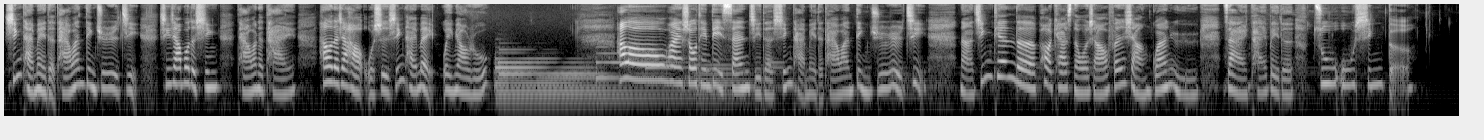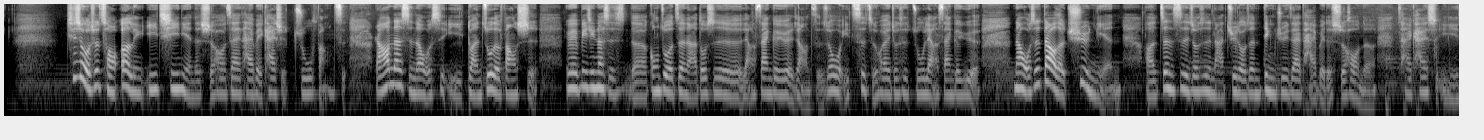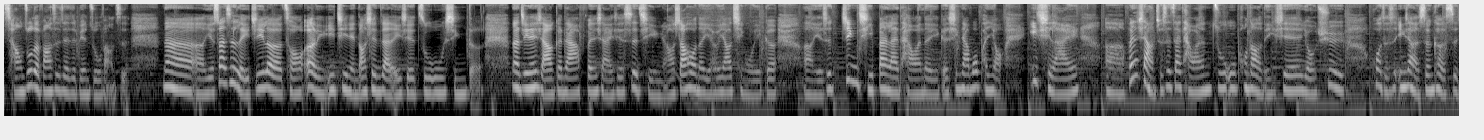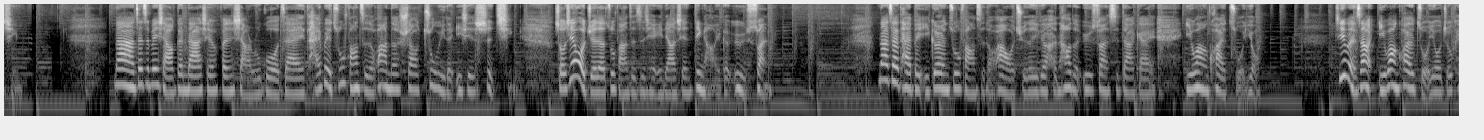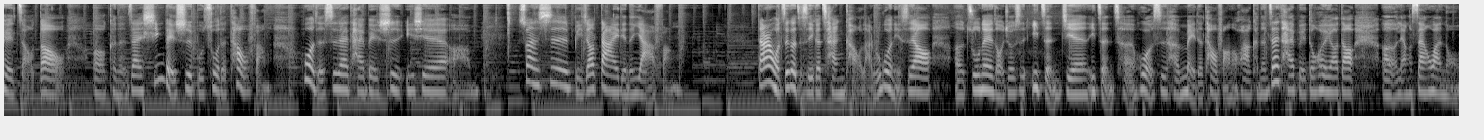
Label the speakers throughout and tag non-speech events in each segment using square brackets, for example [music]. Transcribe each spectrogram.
Speaker 1: 新台妹的台湾定居日记，新加坡的新，台湾的台。Hello，大家好，我是新台妹魏妙如。Hello，欢迎收听第三集的新台妹的台湾定居日记。那今天的 Podcast 呢，我想要分享关于在台北的租屋心得。其实我是从二零一七年的时候在台北开始租房子，然后那时呢，我是以短租的方式。因为毕竟那时的工作证啊都是两三个月这样子，所以我一次只会就是租两三个月。那我是到了去年，呃，正式就是拿居留证定居在台北的时候呢，才开始以长租的方式在这边租房子。那呃也算是累积了从二零一七年到现在的一些租屋心得。那今天想要跟大家分享一些事情，然后稍后呢也会邀请我一个呃也是近期搬来台湾的一个新加坡朋友一起来。呃，分享就是在台湾租屋碰到的一些有趣或者是印象很深刻的事情。那在这边想要跟大家先分享，如果在台北租房子的话呢，需要注意的一些事情。首先，我觉得租房子之前一定要先定好一个预算。那在台北一个人租房子的话，我觉得一个很好的预算是大概一万块左右，基本上一万块左右就可以找到。呃，可能在新北市不错的套房，或者是在台北市一些啊，算是比较大一点的雅房。当然，我这个只是一个参考啦。如果你是要呃租那种就是一整间一整层，或者是很美的套房的话，可能在台北都会要到呃两三万哦。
